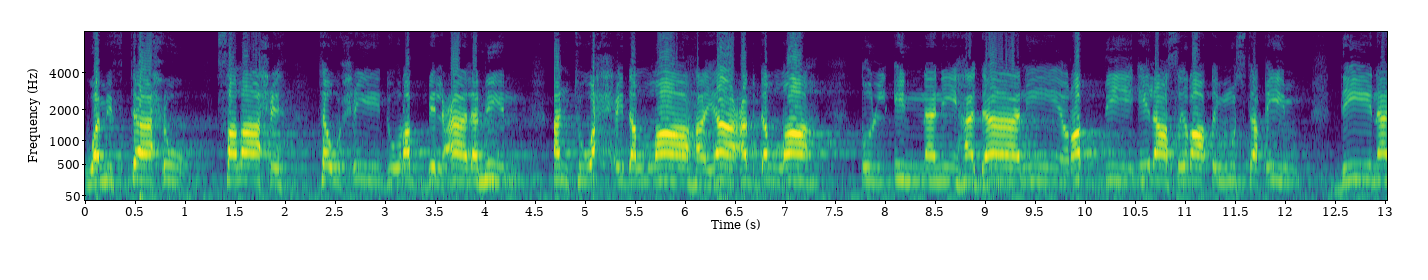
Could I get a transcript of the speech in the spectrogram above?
ومفتاح صلاحه توحيد رب العالمين. أن توحد الله يا عبد الله قل إنني هداني ربي إلى صراط مستقيم. دينا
